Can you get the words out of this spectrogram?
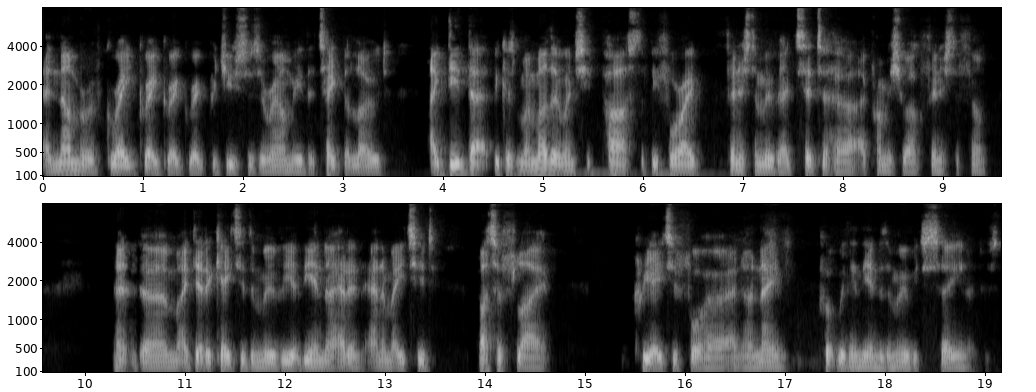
a number of great, great, great, great producers around me that take the load. I did that because my mother, when she passed, before I finished the movie, I said to her, "I promise you, I'll finish the film." And um, I dedicated the movie. At the end, I had an animated butterfly created for her and her name put within the end of the movie to say, you know, just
